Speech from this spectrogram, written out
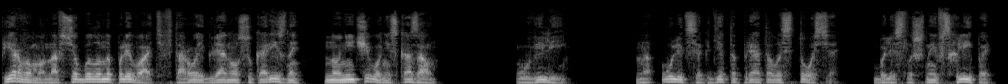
Первому на все было наплевать, второй глянул сукоризной, но ничего не сказал. Увели. На улице где-то пряталась Тося, были слышны всхлипы,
